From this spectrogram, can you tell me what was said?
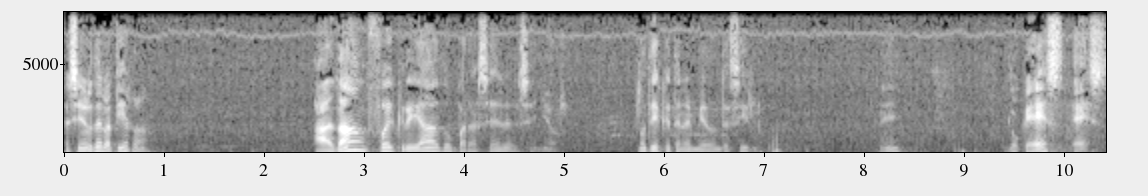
El Señor de la tierra. Adán fue creado para ser el Señor. No tienes que tener miedo en decirlo. ¿Eh? Lo que es, es,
